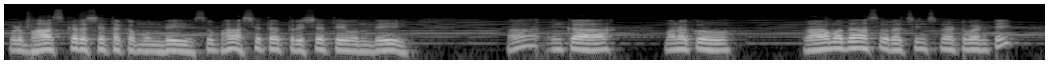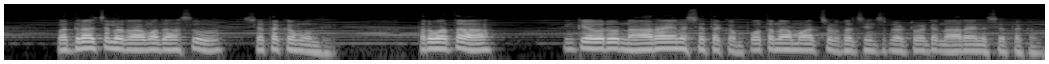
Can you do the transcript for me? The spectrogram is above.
ఇప్పుడు భాస్కర శతకం ఉంది సుభాషిత త్రిశతి ఉంది. ఇంకా మనకు రామదాసు రచించినటువంటి భద్రాచల రామదాసు శతకం ఉంది. తర్వాత ఇంకెవరు? నారాయణ శతకం పోతనామాచుడు రచించినటువంటి నారాయణ శతకం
